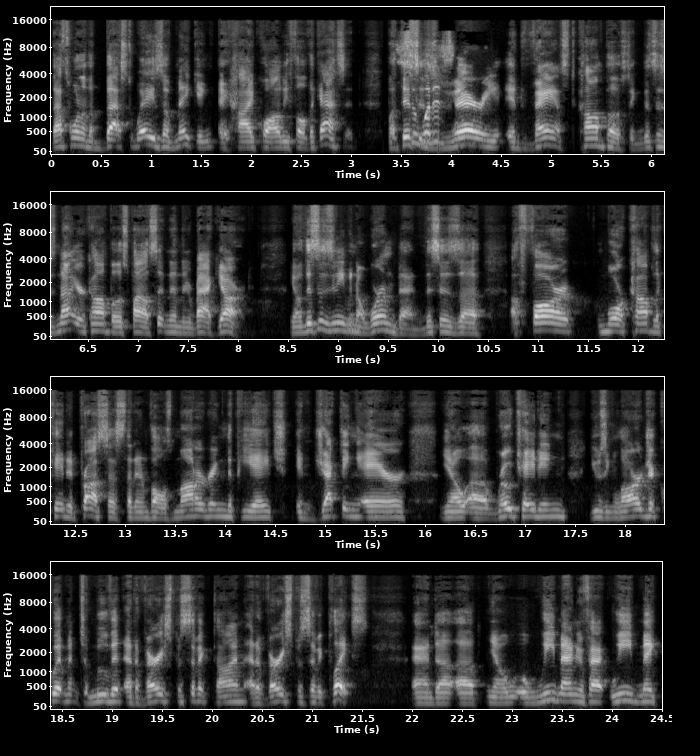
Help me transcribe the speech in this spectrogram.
that's one of the best ways of making a high quality fulvic acid. But this so is, is very advanced composting. This is not your compost pile sitting in your backyard. You know, this isn't even a worm bed. This is a, a far more complicated process that involves monitoring the pH, injecting air, you know, uh, rotating, using large equipment to move it at a very specific time at a very specific place. And uh, uh, you know, we manufacture, we make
